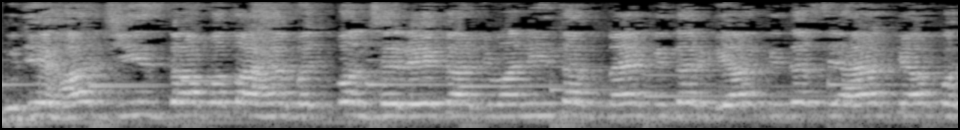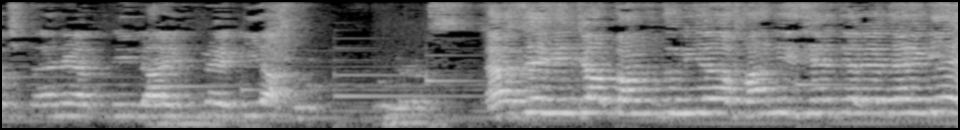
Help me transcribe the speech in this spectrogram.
मुझे हर चीज़ का पता है बचपन से लेकर जवानी तक। मैं किधर गया किधर से आया क्या कुछ मैंने अपनी लाइफ में किया। Yes. ऐसे ही जब हम दुनिया फानी से चले जाएँगे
